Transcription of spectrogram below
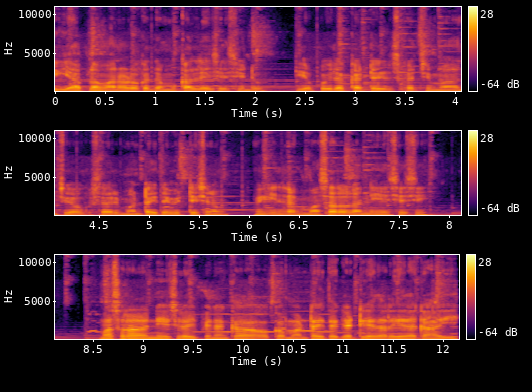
ఈ గ్యాప్లో మనోడు ఒక దమ్ము కళ్ళు వేసేసిండు ఇక పొయ్యిలో కట్టె తీసుకొచ్చి మంచిగా ఒకసారి మంట అయితే పెట్టేసినాం. మిగిలిన మసాలాలు అన్నీ వేసేసి మసాలాలన్నీ వేసి అయిపోయినాక ఒక మంట అయితే గట్టిగా తలిగేదాకా ఆగి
